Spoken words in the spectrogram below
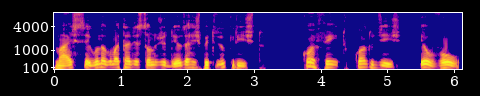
mas segundo alguma tradição dos judeus a respeito do Cristo. Com efeito, quando diz eu vou,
